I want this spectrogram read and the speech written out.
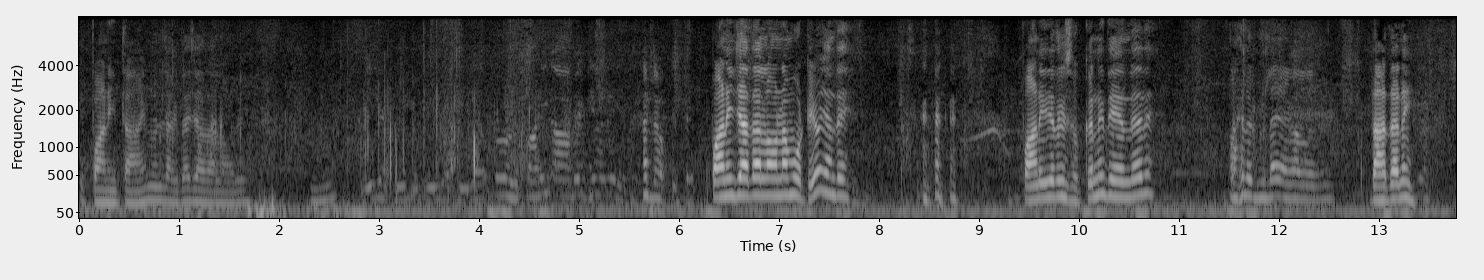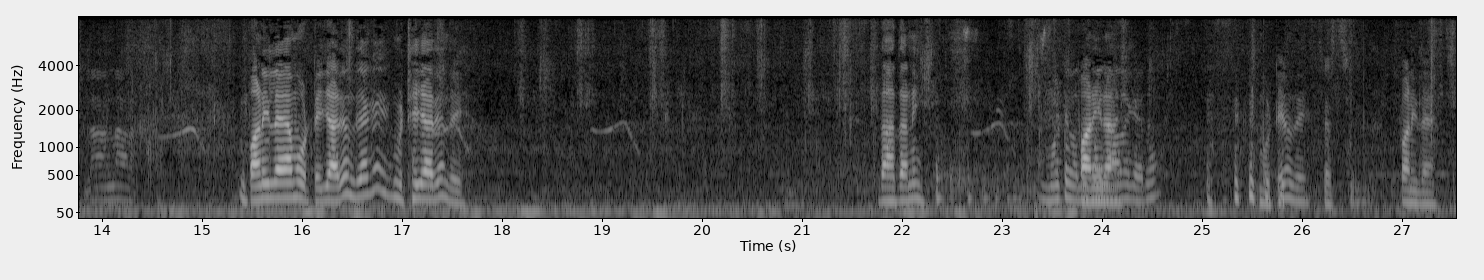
ਇਹ ਪਾਣੀ ਤਾਂ ਹੀ ਮੈਨੂੰ ਲੱਗਦਾ ਜ਼ਿਆਦਾ ਲਾਉਂਦੇ। ਪਾਣੀ ਜ਼ਿਆਦਾ ਲਾਉਣ ਨਾਲ ਮੋਟੇ ਹੋ ਜਾਂਦੇ। ਪਾਣੀ ਦੇ ਤੁਸੀਂ ਸੁੱਕਣ ਨਹੀਂ ਦੇਂਦੇ ਤੇ। ਪਾਣੀ ਤਾਂ ਗਿੱਲਾ ਹੈਗਾ ਦੱਸਦਾ ਨਹੀਂ। ਪਾਣੀ ਲਾਇਆ ਮੋਟੇ ਜ਼ਿਆਦੇ ਹੁੰਦੇ ਆ ਕਿ ਮਿੱਠੇ ਜ਼ਿਆਦੇ ਹੁੰਦੇ? ਦੱਸਦਾ ਨਹੀਂ। ਮੋਟੇ ਵਾਲਾ ਪਾਣੀ ਨਾਲ। ਕਹਿਦਾ ਮੋਟੇ ਹੁੰਦੇ? ਸੱਚੀ ਪਾਣੀ ਲਾਇਆ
